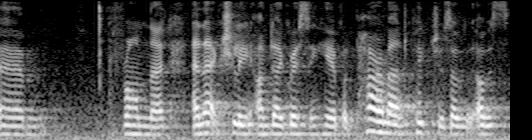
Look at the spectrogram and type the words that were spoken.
um, from that. And actually, I'm digressing here, but Paramount Pictures, I was, I was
